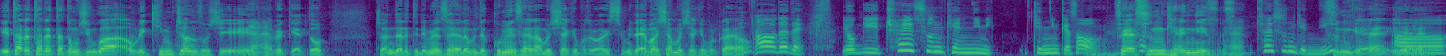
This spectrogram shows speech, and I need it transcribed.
이타르타르타 동신과 우리 김천소 씨 예. 가볍게 또 전달해 드리면서 여러분들 고민 사연 한번 시작해 보도록 하겠습니다. 에바 씨 한번 시작해 볼까요? 아, 네네. 여기 최순개님, 개님께서, 최순개님. 네. 최순개님. 순개. 예. 어,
